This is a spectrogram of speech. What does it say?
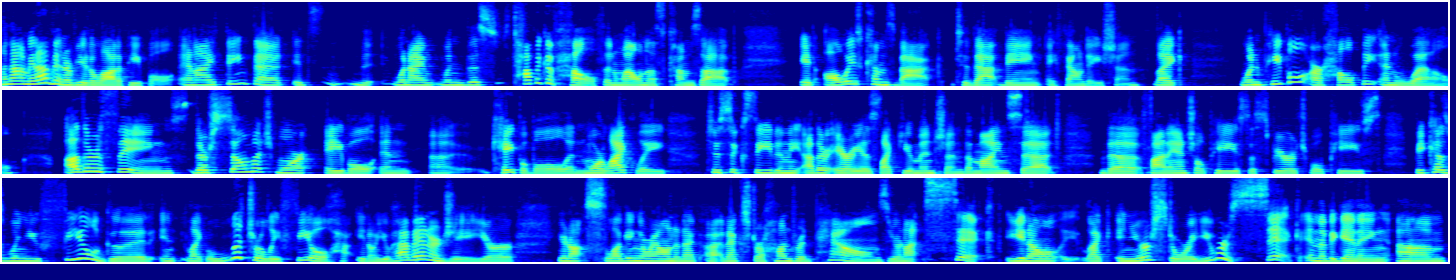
and I mean, I've interviewed a lot of people, and I think that it's when I when this topic of health and wellness comes up, it always comes back to that being a foundation. Like when people are healthy and well, other things they're so much more able and uh, capable and more likely to succeed in the other areas, like you mentioned the mindset, the financial piece, the spiritual piece. Because when you feel good, in, like literally feel, you know, you have energy, you're you're not slugging around an, an, extra hundred pounds. You're not sick. You know, like in your story, you were sick in the beginning. Um,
